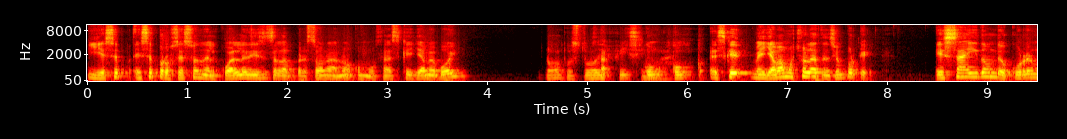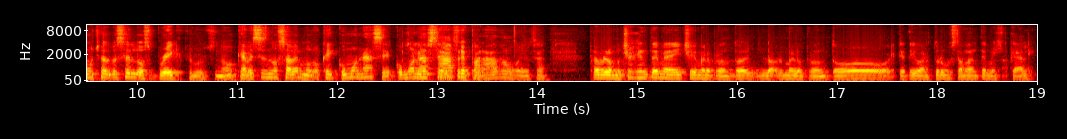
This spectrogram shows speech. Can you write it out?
Y ese, ese proceso en el cual le dices a la persona, ¿no? Como, ¿sabes que Ya me voy. No, pues estuvo sea, difícil. ¿Cómo- güey. cómo- es que me llama mucho la atención porque es ahí donde ocurren muchas veces los breakthroughs, ¿no? Que a veces no sabemos, ok, ¿cómo nace? ¿Cómo Pues no nace? estaba esto? preparado, güey. O sea, por ejemplo, mucha gente me ha dicho y me lo preguntó, lo- me lo preguntó el que te digo, Arturo Bustamante Mexicali.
